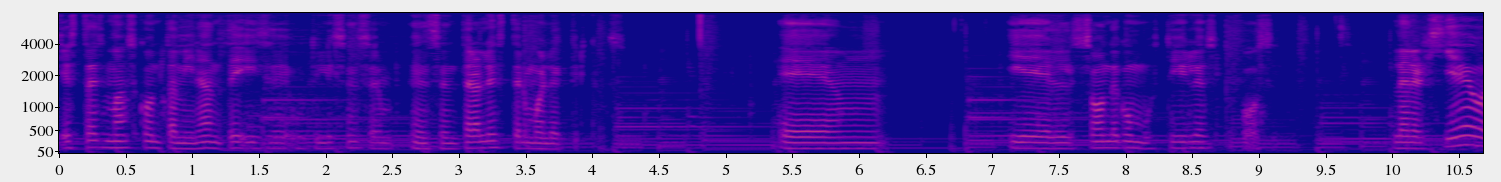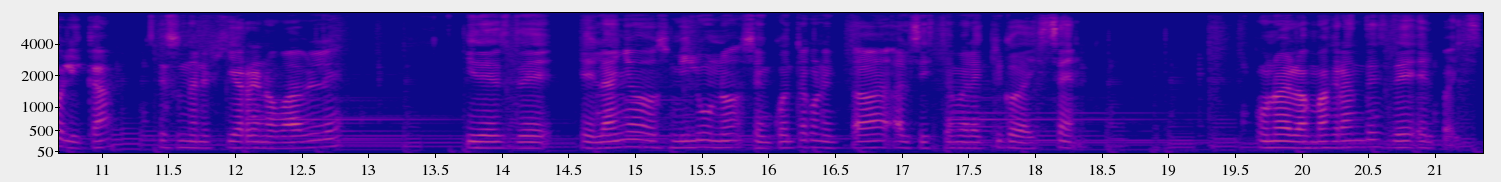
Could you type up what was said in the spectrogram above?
esta es más contaminante y se utiliza en, centrales termoeléctricas. Em, y el son de combustibles fósiles. La energía eólica es una energía renovable y desde el año 2001 se encuentra conectada al sistema eléctrico de Aysén, uno de los más grandes del país.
